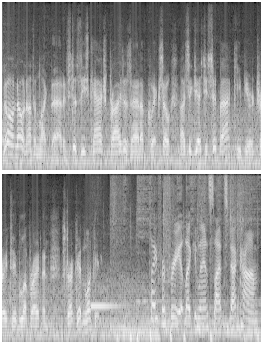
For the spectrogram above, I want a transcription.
No, no, nothing like that. It's just these cash prizes add up quick. So I suggest you sit back, keep your tray table upright, and start getting lucky. Play for free at LuckyLandSlots.com.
